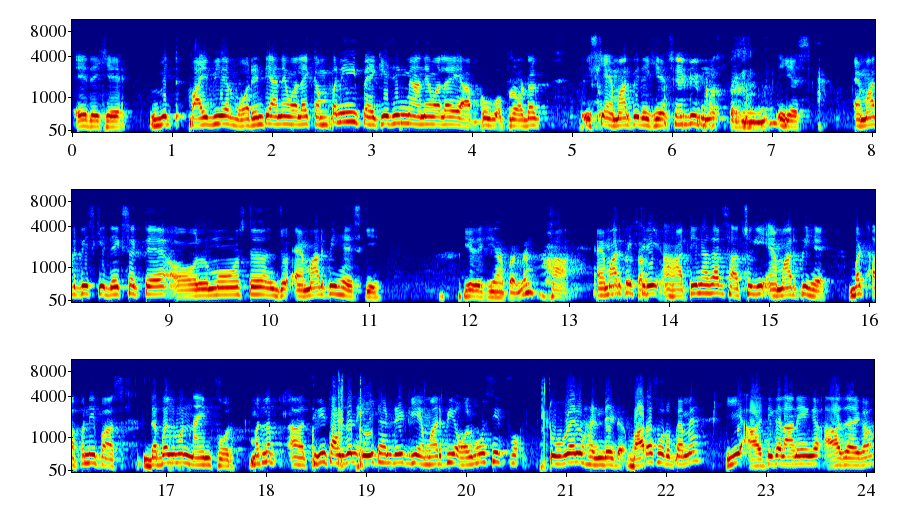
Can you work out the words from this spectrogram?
ये देखिए विद फाइव ईयर वारंटी आने वाला है। कंपनी पैकेजिंग में आने वाला है आपको प्रोडक्ट इसकी एमआरपी देखिए। भी मस्त यस एमआरपी इसकी देख सकते हैं। ऑलमोस्ट जो एमआरपी है इसकी ये देखिए यहाँ पर ना। हाँ एम आर पी थ्री हाँ तीन हज़ार सात सौ की एम आर पी है बट अपने पास डबल वन नाइन फोर मतलब थ्री थाउज़ेंड एट हंड्रेड की एम आर पी ऑलमोस्ट सिर्फ़ ट्वेल्व हंड्रेड बारह सौ रुपए में ये आर्टिकल आने आ जाएगा।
